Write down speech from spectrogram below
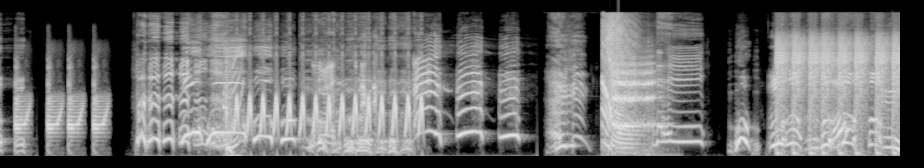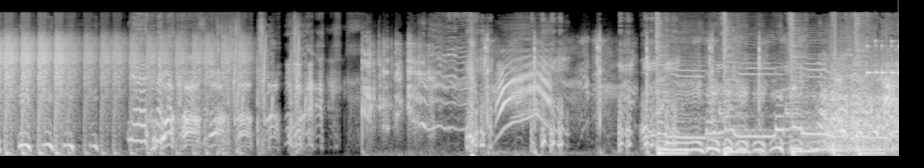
Ha ha ha ha!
